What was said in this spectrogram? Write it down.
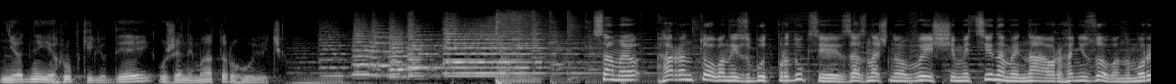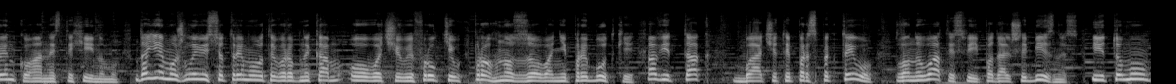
ні однієї групки людей вже нема торгуючих. Саме гарантований збут продукції за значно вищими цінами на організованому ринку, а не стихійному, дає можливість отримувати виробникам овочів і фруктів прогнозовані прибутки, а відтак бачити перспективу, планувати свій подальший бізнес. І тому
